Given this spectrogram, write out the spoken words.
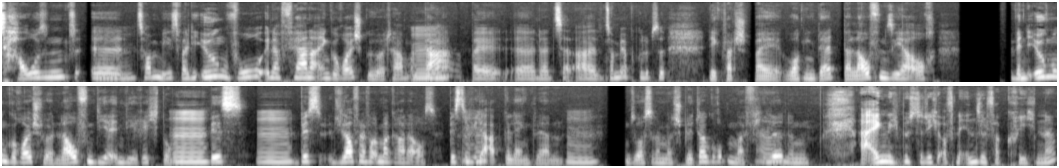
50.000 äh, Mhm. Zombies, weil die irgendwo in der Ferne ein Geräusch gehört haben. Und Mhm. da bei äh, der ZA Zombie-Apokalypse, nee, Quatsch, bei Walking Dead, da laufen sie ja auch, wenn die irgendwo ein Geräusch hören, laufen die ja in die Richtung. Mhm. Bis, Mhm. bis, die laufen einfach immer geradeaus, bis die Mhm. wieder abgelenkt werden. Mhm. Und so hast du dann mal Splittergruppen, mal viele, Ja. dann Ja, eigentlich müsste dich auf eine Insel verkriechen, ne?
